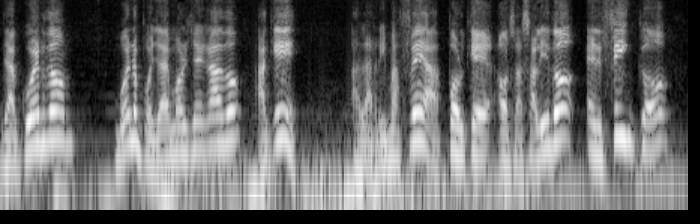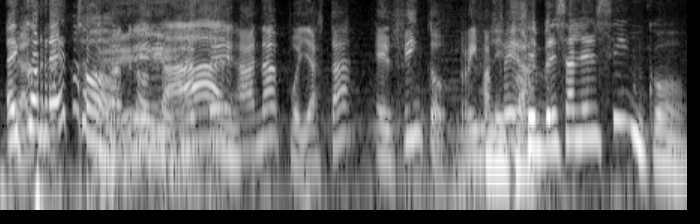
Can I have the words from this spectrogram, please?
¿De acuerdo? Bueno, pues ya hemos llegado ¿a qué? A la rima fea, porque os ha salido el 5. ¡Es correcto! Total. Ana, pues ya está, el 5, rima Flipa. fea. Siempre sale el 5.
